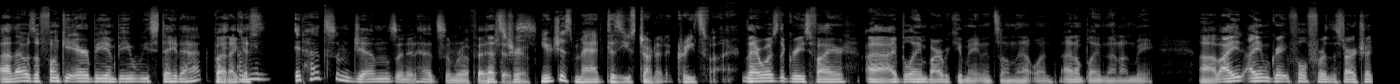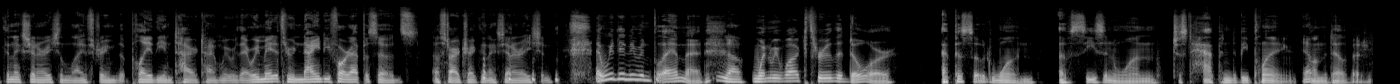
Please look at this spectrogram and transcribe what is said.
Uh, that was a funky Airbnb we stayed at, but I, I guess. mean, it had some gems and it had some rough edges. That's true. You're just mad because you started a grease fire. There was the grease fire. Uh, I blame barbecue maintenance on that one. I don't blame that on me. Uh, I, I am grateful for the Star Trek The Next Generation live stream that played the entire time we were there. We made it through 94 episodes of Star Trek The Next Generation. and we didn't even plan that. No. When we walked through the door, episode one of season one just happened to be playing Yep. on the television.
